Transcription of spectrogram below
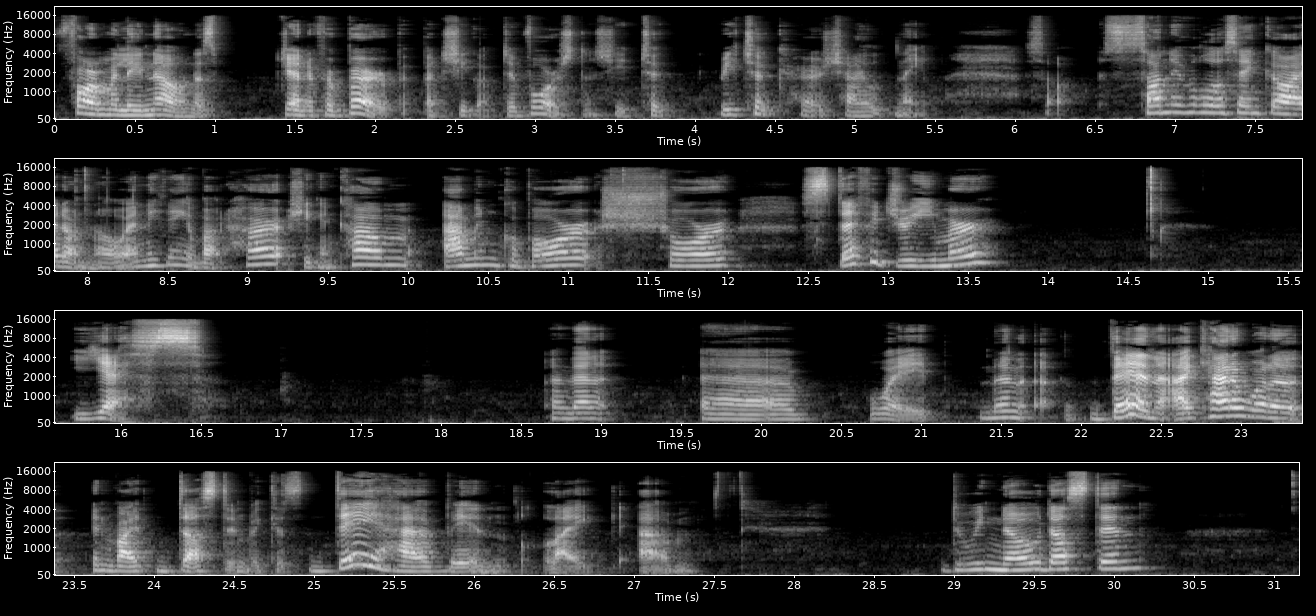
formerly known as Jennifer Burb, but she got divorced and she took retook her child name. So Sunny Volosenko, I don't know anything about her. She can come. Amin Kapoor, sure. Steffi Dreamer, yes. And then, uh, wait. Then, then I kind of want to invite Dustin because they have been like, um, do we know Dustin?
